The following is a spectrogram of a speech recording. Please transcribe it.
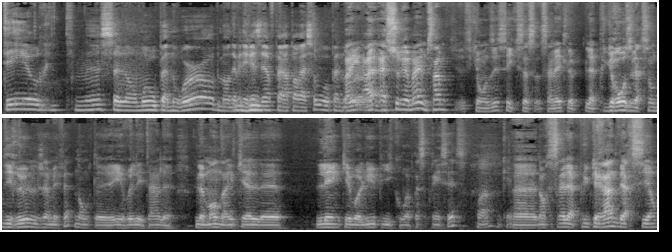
théoriquement, selon moi, open world, mais on avait des Mhm. réserves par rapport à ça au open Ben, world. assurément, il me semble que ce qu'ils ont dit, c'est que ça, ça- ça allait être le- la plus grosse version d'Hyrule jamais faite. Donc, le Hyrule étant le, le monde dans lequel euh, Link évolue puis il court après sa princesse. Ouais. Euh, donc, ce serait la plus grande version.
